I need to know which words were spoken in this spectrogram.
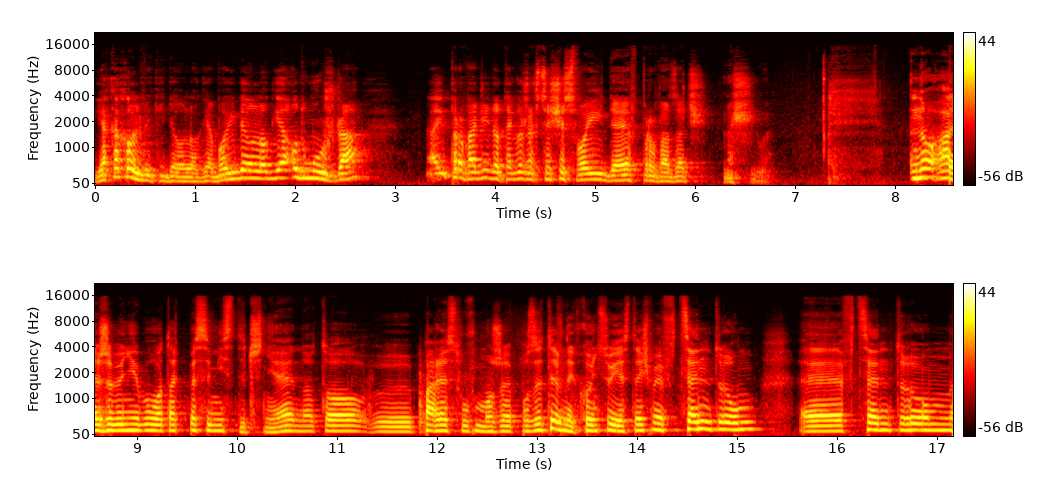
Jakakolwiek ideologia, bo ideologia odmurza, no i prowadzi do tego, że chce się swoje idee wprowadzać na siłę. No, ale żeby nie było tak pesymistycznie, no to y, parę słów może pozytywnych. W końcu jesteśmy w centrum, e, w centrum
